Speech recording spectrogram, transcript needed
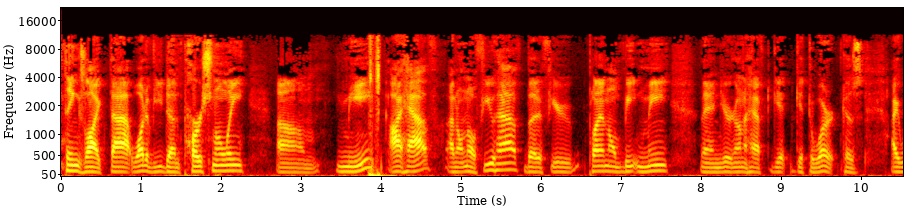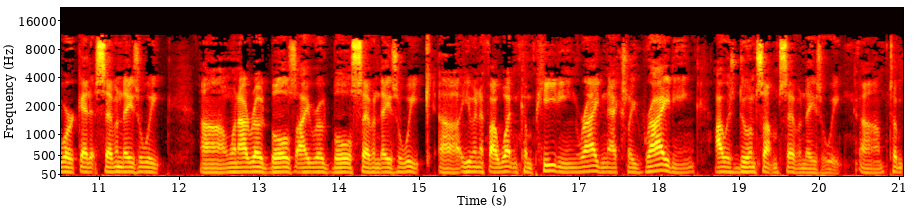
things like that. What have you done personally? Um, me, I have. I don't know if you have, but if you plan on beating me, then you're going to have to get get to work because I work at it seven days a week. Uh, when I rode bulls, I rode bulls seven days a week. Uh, even if I wasn't competing, riding, actually riding, I was doing something seven days a week um, to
